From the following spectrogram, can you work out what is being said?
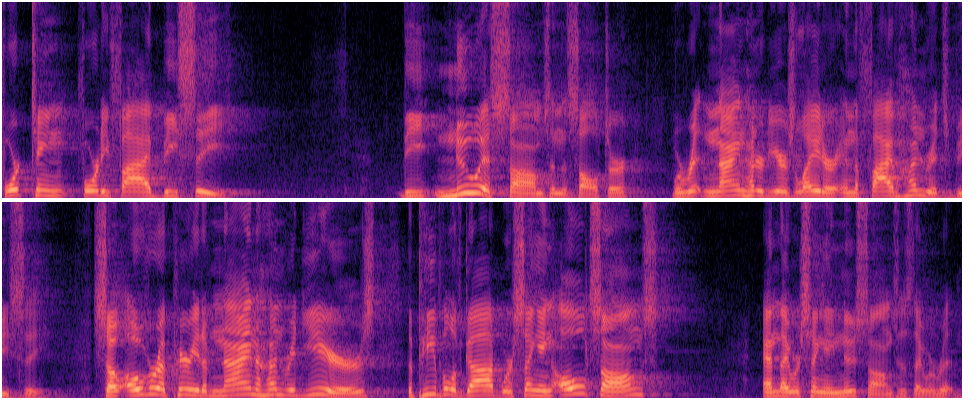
1445 BC. The newest Psalms in the Psalter were written 900 years later in the 500s BC. So, over a period of 900 years, the people of God were singing old songs and they were singing new songs as they were written.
